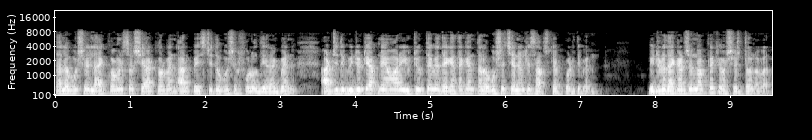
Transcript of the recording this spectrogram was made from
তাহলে অবশ্যই লাইক, কমেন্টস ও শেয়ার করবেন আর পেজটি তো অবশ্যই ফলো দিয়ে রাখবেন। আর যদি ভিডিওটি আপনি আমার ইউটিউব থেকে দেখে থাকেন, তাহলে অবশ্যই চ্যানেলটি সাবস্ক্রাইব করে দিবেন। ভিডিওটি দেখার জন্য আপনাকে অশেষ ধন্যবাদ।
